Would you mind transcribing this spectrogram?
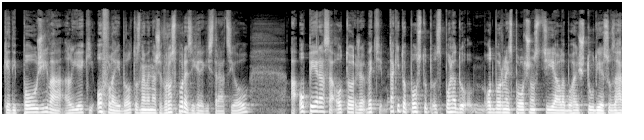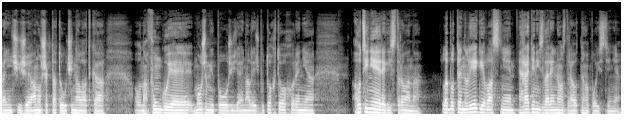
kedy používa lieky off-label, to znamená, že v rozpore s ich registráciou a opiera sa o to, že veď takýto postup z pohľadu odbornej spoločnosti alebo hej, štúdie sú v zahraničí, že áno, však táto účinná látka ona funguje, môžeme ju použiť aj na liečbu tohto ochorenia, hoci nie je registrovaná, lebo ten liek je vlastne hradený z verejného zdravotného poistenia.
